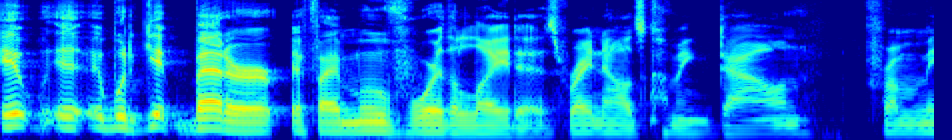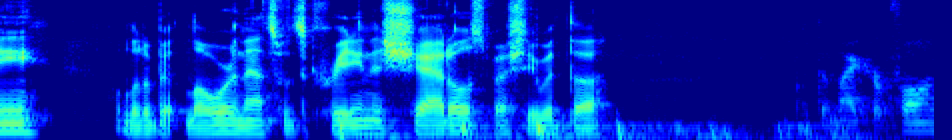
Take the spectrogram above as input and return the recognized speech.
it, it, it would get better if I move where the light is. Right now it's coming down from me a little bit lower, and that's what's creating the shadow, especially with the, with the microphone.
